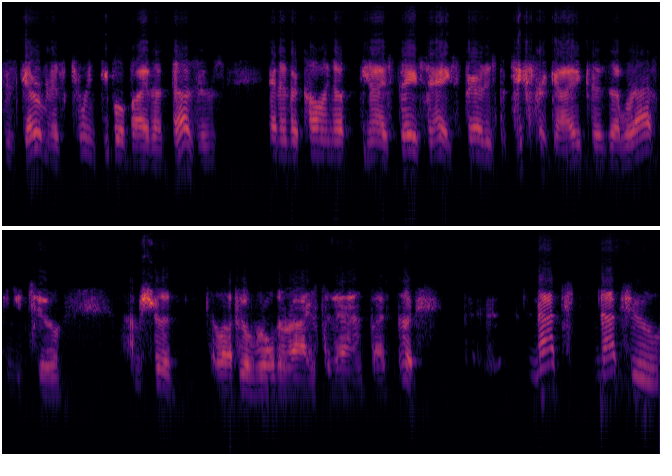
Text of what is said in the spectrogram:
this government is killing people by the dozens, and then they're calling up the United States, saying, "Hey, spare this particular guy because uh, we're asking you to." I'm sure that a lot of people roll their eyes to that, but look, not not to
